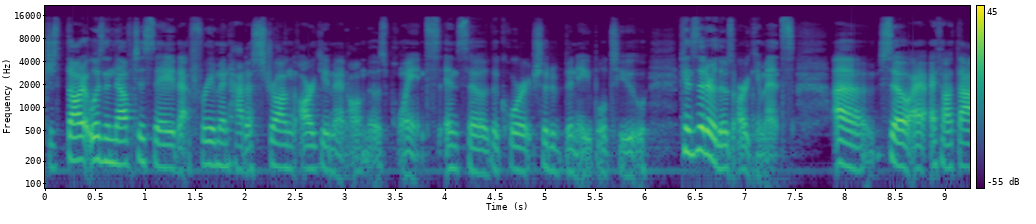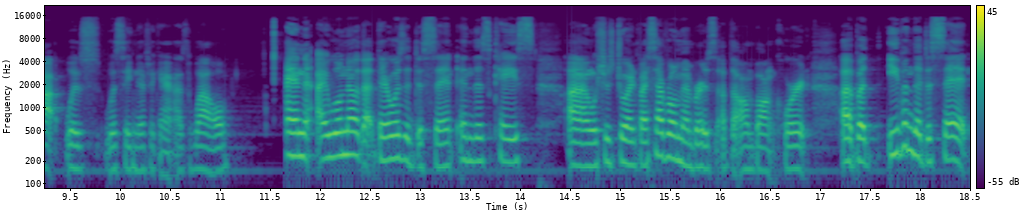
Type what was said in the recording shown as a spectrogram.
just thought it was enough to say that Freeman had a strong argument on those points, and so the court should have been able to consider those arguments. Um, so I, I, thought that was was significant as well. And I will note that there was a dissent in this case, uh, which was joined by several members of the en banc court. Uh, but even the dissent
